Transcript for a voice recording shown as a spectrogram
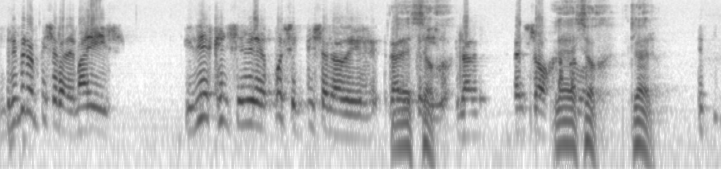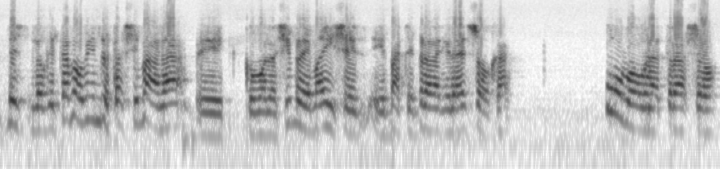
primero empieza la de maíz, y 10, 15 días después empieza la de, la, de, trigo, la de soja. La de soja, claro. Entonces, lo que estamos viendo esta semana, eh, como la siembra de maíz es, más temprana que la de soja, hubo un atraso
